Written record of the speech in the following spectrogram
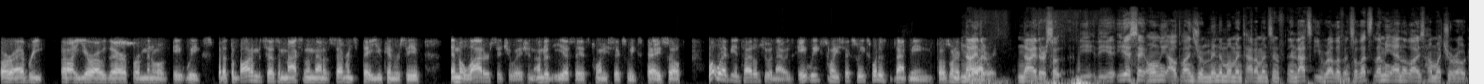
or every uh, year I was there for a minimum of eight weeks. But at the bottom it says a maximum amount of severance pay you can receive. In the latter situation, under the ESA is 26 weeks pay. So what would I be entitled to in that? Is eight weeks, twenty six weeks? What does that mean? I was wondering. Neither. Neither. So the the ESA only outlines your minimum entitlements, and, and that's irrelevant. So let's let me analyze how much you're owed.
